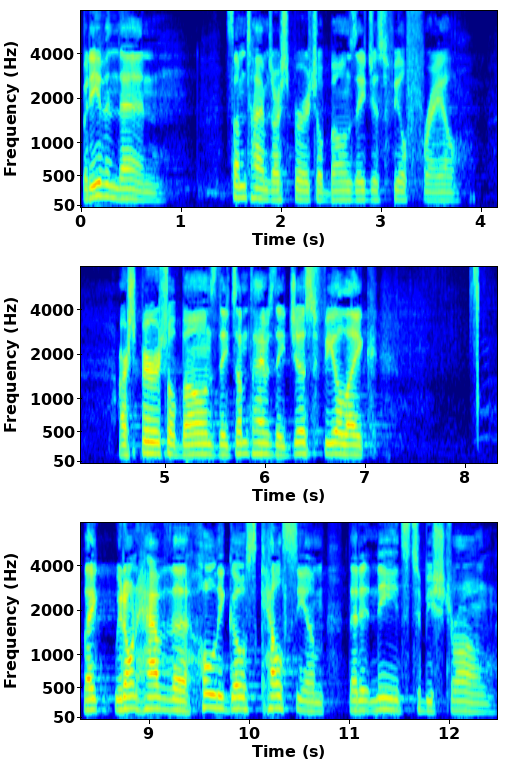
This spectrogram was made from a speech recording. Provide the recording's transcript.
But even then, sometimes our spiritual bones, they just feel frail. Our spiritual bones, they sometimes they just feel like like we don't have the Holy Ghost calcium that it needs to be strong.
